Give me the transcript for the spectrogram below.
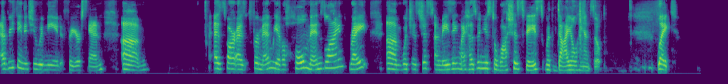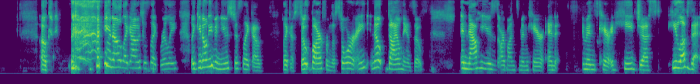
everything that you would need for your skin. Um, as far as for men, we have a whole men's line, right? Um, which is just amazing. My husband used to wash his face with dial hand soap like okay. You know like i was just like really? Like you don't even use just like a like a soap bar from the store or anything nope dial hand soap. And now he uses arbonne's men care and men's care and he just he loves it.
